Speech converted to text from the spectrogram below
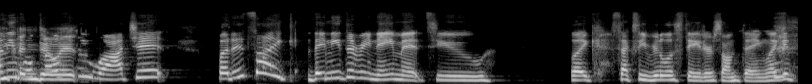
You mean, we'll do it. probably watch it, but it's like they need to rename it to like sexy real estate or something. Like it's.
